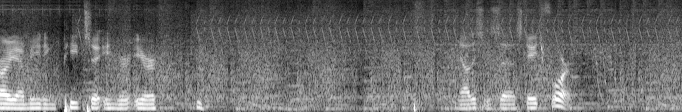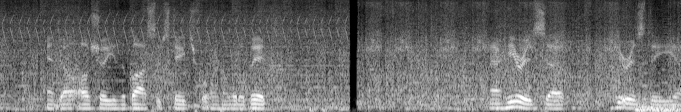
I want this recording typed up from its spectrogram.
Sorry, I'm eating pizza in your ear. now this is uh, stage four. And I'll, I'll show you the boss of stage four in a little bit. Now here is uh, here is the uh,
